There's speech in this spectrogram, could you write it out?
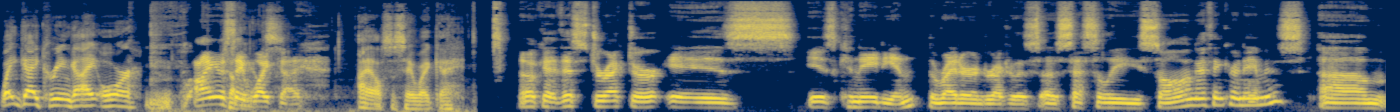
White guy, Korean guy, or mm, I'm going to say Something white else. guy. I also say white guy. Okay, this director is is Canadian. The writer and director is uh, Cecily Song, I think her name is. Um,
